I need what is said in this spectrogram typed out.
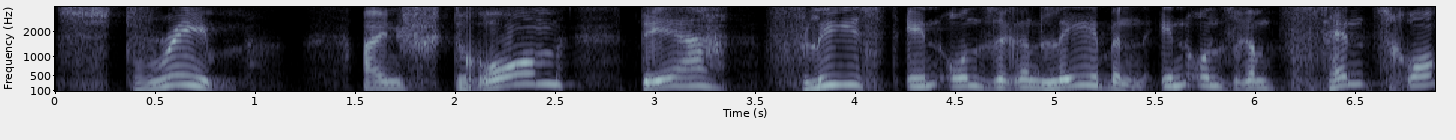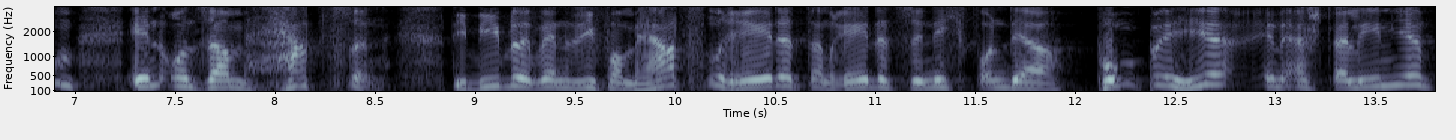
Stream. Ein Strom, der fließt in unserem Leben, in unserem Zentrum, in unserem Herzen. Die Bibel, wenn sie vom Herzen redet, dann redet sie nicht von der Pumpe hier in erster Linie,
